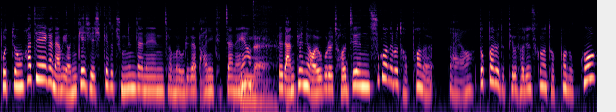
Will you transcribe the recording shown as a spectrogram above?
보통 화재가 나면 연계 질식해서 죽는다는 점을 우리가 많이 듣잖아요. 네. 그래서 남편의 얼굴을 젖은 수건으로 덮어놔요. 똑바로 눕히고 젖은 수건으로 덮어놓고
